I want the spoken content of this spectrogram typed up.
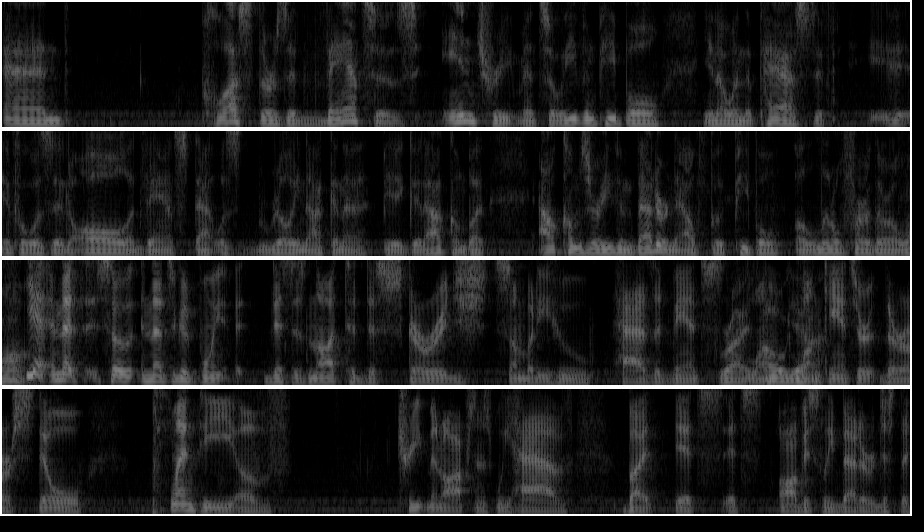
And plus there's advances in treatment so even people you know in the past if if it was at all advanced that was really not going to be a good outcome but outcomes are even better now with people a little further along yeah and that so and that's a good point this is not to discourage somebody who has advanced right. lung, oh, yeah. lung cancer there are still plenty of treatment options we have, but it's it's obviously better just to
